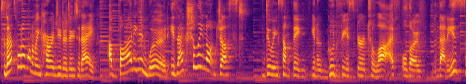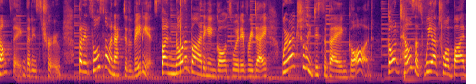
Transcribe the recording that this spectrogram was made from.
So that's what I want to encourage you to do today. Abiding in word is actually not just doing something, you know, good for your spiritual life, although that is something that is true, but it's also an act of obedience. By not abiding in God's word every day, we're actually disobeying God. God tells us we are to abide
